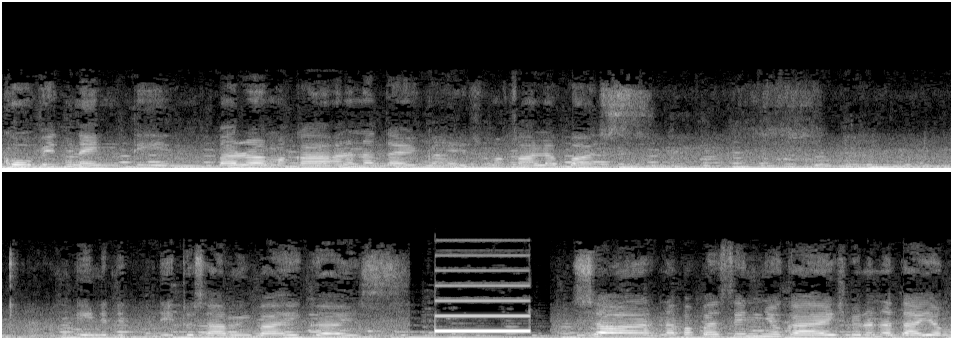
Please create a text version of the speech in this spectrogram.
COVID-19 para maka, ano na tayo guys, makalabas. Ang init dito sa aming bahay guys. Sa, napapansin nyo guys, meron na tayong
